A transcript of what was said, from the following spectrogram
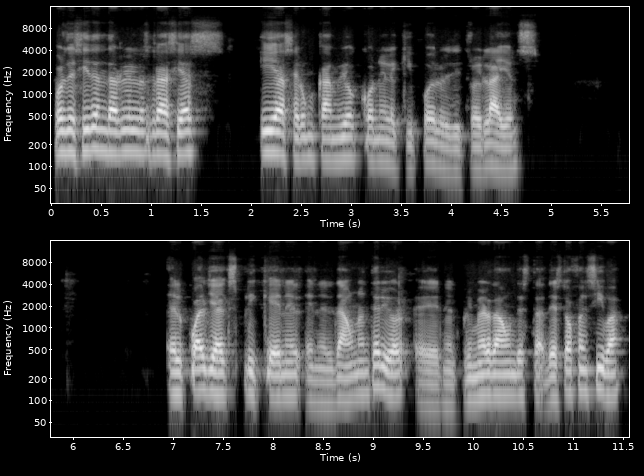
pues deciden darle las gracias y hacer un cambio con el equipo de los Detroit Lions el cual ya expliqué en el, en el down anterior, en el primer down de esta, de esta ofensiva,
